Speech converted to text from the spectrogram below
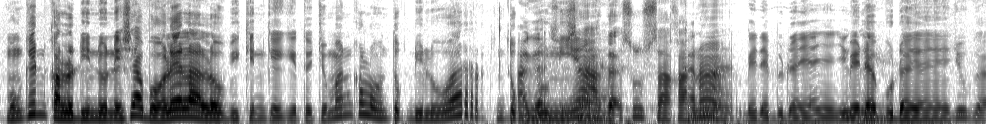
mungkin kalau di Indonesia boleh lah lo bikin kayak gitu cuman kalau untuk di luar untuk Agak dunia susah ya? agak susah karena, karena, beda budayanya juga beda ya. budayanya juga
